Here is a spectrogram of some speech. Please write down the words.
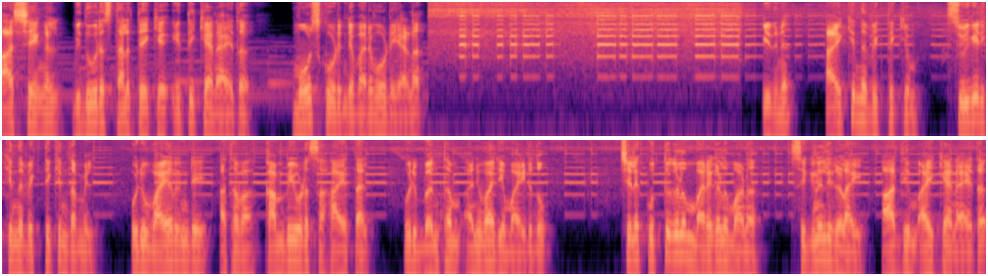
ആശയങ്ങൾ വിദൂര സ്ഥലത്തേക്ക് എത്തിക്കാനായത് മോഴ്സ് കോഡിന്റെ വരവോടെയാണ്. ഇതിന് അയക്കുന്ന വ്യക്തിക്കും സ്വീകരിക്കുന്ന വ്യക്തിക്കും തമ്മിൽ ഒരു വയറിന്റെ അഥവാ കമ്പിയുടെ സഹായത്താൽ ഒരു ബന്ധം അനിവാര്യമായിരുന്നു. ചില കുത്തുകളും വരകളുമാണ് സിഗ്നലുകളായി ആദ്യം അയക്കാനായത്.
